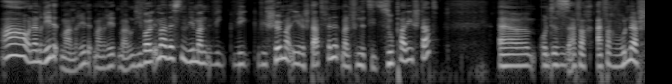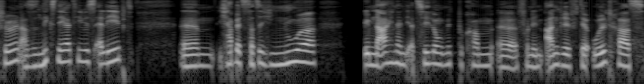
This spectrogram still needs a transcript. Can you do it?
Ah, und dann redet man, redet man, redet man. Und die wollen immer wissen, wie man, wie, wie, wie schön man ihre Stadt findet. Man findet sie super, die Stadt. Ähm, und es ist einfach, einfach wunderschön. Also nichts Negatives erlebt. Ähm, ich habe jetzt tatsächlich nur im Nachhinein die Erzählung mitbekommen äh, von dem Angriff der Ultras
